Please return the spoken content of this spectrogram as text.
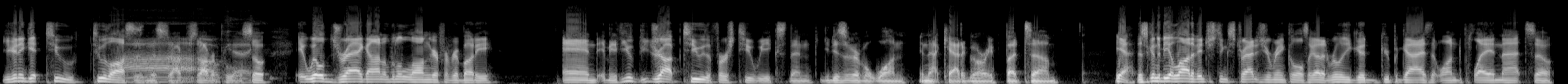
You're going to get two two losses in this ah, Survivor okay. pool, so it will drag on a little longer for everybody. And I mean, if you, you drop two the first two weeks, then you deserve a one in that category. But um, yeah, there's going to be a lot of interesting strategy wrinkles. I got a really good group of guys that wanted to play in that, so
